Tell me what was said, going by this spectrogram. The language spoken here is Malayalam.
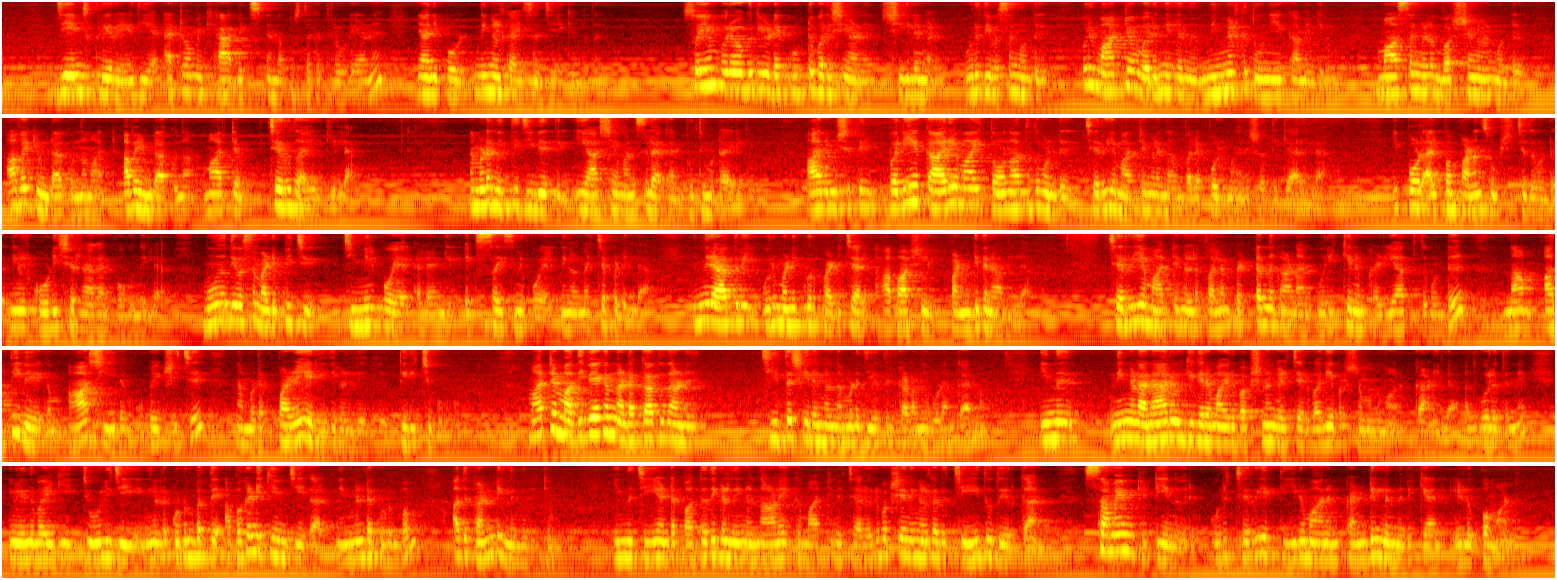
ജെയിംസ് ക്ലിയർ എഴുതിയ അറ്റോമിക് ഹാബിറ്റ്സ് എന്ന പുസ്തകത്തിലൂടെയാണ് ഞാനിപ്പോൾ നിങ്ങൾക്കായി സഞ്ചരിക്കുന്നത്. സ്വയം പുരോഗതിയുടെ കൂട്ടുപലിശയാണ് ശീലങ്ങൾ. ഒരു ദിവസം കൊണ്ട് ഒരു മാറ്റവും വരുന്നില്ലെന്ന് നിങ്ങൾക്ക് തോന്നിയേക്കാമെങ്കിലും മാസങ്ങളും വർഷങ്ങളും കൊണ്ട് അവയ്ക്കുണ്ടാക്കുന്ന മാറ്റം അവയുണ്ടാക്കുന്ന മാറ്റം ചെറുതായിരിക്കില്ല. നമ്മുടെ നിത്യജീവിതത്തിൽ ഈ ആശയം മനസ്സിലാക്കാൻ ബുദ്ധിമുട്ടായിരിക്കും. ആ നിമിഷത്തിൽ വലിയ കാര്യമായി തോന്നാത്തതുകൊണ്ട് ചെറിയ മാറ്റങ്ങളെ നാം പലപ്പോഴും അങ്ങനെ ശ്രദ്ധിക്കാറില്ല. ഇപ്പോൾ അല്പം പണം സൂക്ഷിച്ചതുകൊണ്ട് നിങ്ങൾ കോടീശ്വരനാകാൻ പോകുന്നില്ല. മൂന്ന് ദിവസം അടുപ്പിച്ച് ജിമ്മിൽ പോയാൽ അല്ലെങ്കിൽ എക്സസൈസിന് പോയാൽ നിങ്ങൾ മെച്ചപ്പെടില്ല. ഇന്ന് രാത്രി ഒരു മണിക്കൂർ പഠിച്ചാൽ ആ ഭാഷയിൽ പണ്ഡിതനാവില്ല. ചെറിയ മാറ്റങ്ങളുടെ ഫലം പെട്ടെന്ന് കാണാൻ ഒരിക്കലും കഴിയാത്തതുകൊണ്ട് നാം അതിവേഗം ആ ശീലം ഉപേക്ഷിച്ച് നമ്മുടെ പഴയ രീതികളിലേക്ക് തിരിച്ചു പോകും. മാറ്റം അതിവേഗം നടക്കാത്തതാണ് ചീത്തശീലങ്ങൾ നമ്മുടെ ജീവിതത്തിൽ കടന്നുകൂടാൻ കാരണം. ഇന്ന് നിങ്ങൾ അനാരോഗ്യകരമായ ഒരു ഭക്ഷണം കഴിച്ചാൽ വലിയ പ്രശ്നമൊന്നും കാണില്ല. അതുപോലെ തന്നെ നിങ്ങൾ ഇന്ന് വൈകി ജോലി ചെയ്യുകയും നിങ്ങളുടെ കുടുംബത്തെ അവഗണിക്കുകയും ചെയ്താൽ നിങ്ങളുടെ കുടുംബം അത് കണ്ടില്ലെന്ന് വയ്ക്കും ഇന്ന് ചെയ്യേണ്ട പദ്ധതികൾ നിങ്ങൾ നാളേക്ക് മാറ്റിവെച്ചാൽ ഒരുപക്ഷെ നിങ്ങൾക്കത് ചെയ്തു തീർക്കാൻ സമയം കിട്ടിയെന്ന് വരും. ഒരു ചെറിയ തീരുമാനം കണ്ടില്ലെന്ന് വയ്ക്കാൻ എളുപ്പമാണ്.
